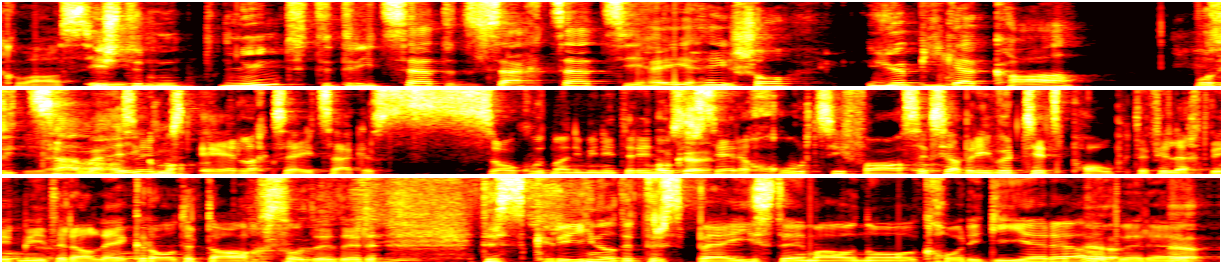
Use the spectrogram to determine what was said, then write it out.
quasi. ist der 9., der 13., der 16. Sie haben, haben schon Übungen gehabt, die sie zusammen ja, also ich muss ehrlich gesagt sagen, so gut kann ich mich nicht erinnern. Okay. Es war eine sehr kurze Phase, gewesen, aber ich würde es jetzt behaupten. Vielleicht wird mir der Allegro oder Dax oder der, der Screen oder der Space dem auch noch korrigieren. aber äh, ja,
